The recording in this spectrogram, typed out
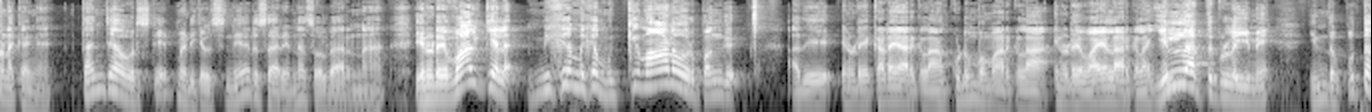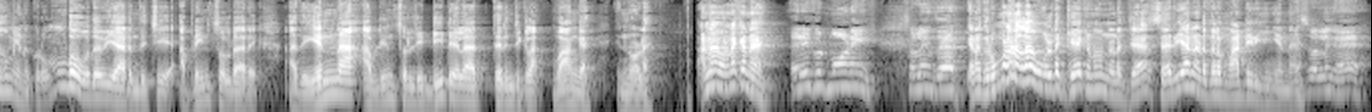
வணக்கங்க. Thanjavur state medicals Nehru sir என்ன சொல்கிறாருன்னா என்னுடைய வாழ்க்கையில் மிக மிக முக்கியமான ஒரு பங்கு. அது என்னுடைய கடையாக இருக்கலாம் குடும்பமாக இருக்கலாம் என்னுடைய வயலாக இருக்கலாம் எல்லாத்துக்குள்ளேயுமே இந்த புத்தகம் எனக்கு ரொம்ப உதவியாக இருந்துச்சு அப்படின்னு சொல்கிறாரு அது என்ன அப்படின்னு சொல்லி டீட்டெயிலாக தெரிஞ்சுக்கலாம். வாங்க என்னோட. அண்ணா வணக்கண்ணே. வெரி குட் மார்னிங் சொல்லுங்க சார். எனக்கு ரொம்ப நாளாக உங்கள்கிட்ட கேட்கணும்னு நினச்சேன். சரியான இடத்துல மாட்டிருக்கீங்கண்ணே. சொல்லுங்க.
